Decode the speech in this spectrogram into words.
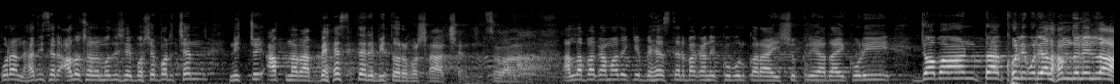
কোরআন, হাদিসের আলোচনার মজলিসে বসে পড়ছেন, নিশ্চয়ই আপনারা বেহেস্তের ভিতর বসা আছেন। সুবহানাল্লাহ। আল্লাহ পাক আমাদেরকে বেহেস্তের বাগানে কবুল করাই শুক্রিয়া আদায় করি। জবানটা খুলি বলি, আলহামদুলিল্লাহ।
